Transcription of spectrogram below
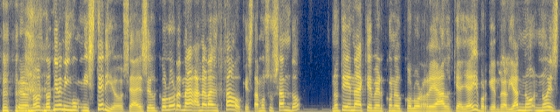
pero no, no tiene ningún misterio. O sea, es el color anaranjado que estamos usando. No tiene nada que ver con el color real que hay ahí, porque en realidad no, no es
